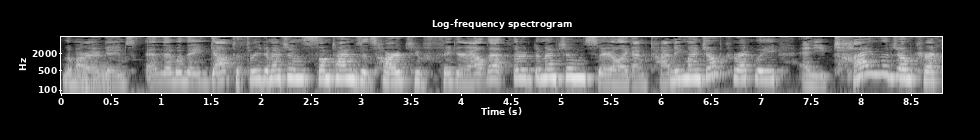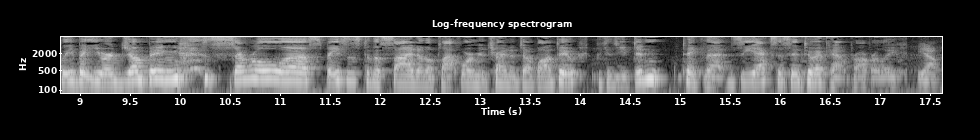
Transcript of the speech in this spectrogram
the Mario Mm-hmm. games, and then when they got to three dimensions, sometimes it's hard to figure out that third dimension. So you're like, I'm timing my jump correctly, and you time the jump correctly, but you are jumping several uh, spaces to the side of the platform you're trying to jump onto because you didn't take that z-axis into account properly. Yep.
